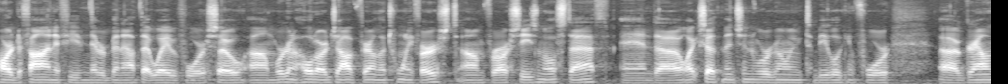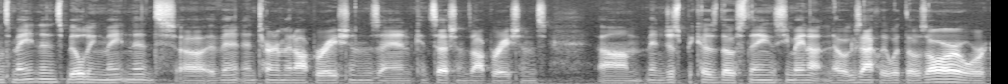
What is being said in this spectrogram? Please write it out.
hard to find if you've never been out that way before. So um, we're going to hold our job fair on the 21st um, for our seasonal staff. And uh, like Seth mentioned, we're going to be looking for uh, grounds maintenance, building maintenance, uh, event and tournament operations, and concessions operations. Um, and just because those things, you may not know exactly what those are, or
